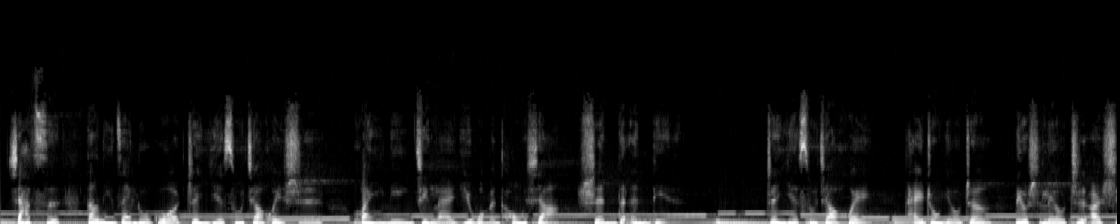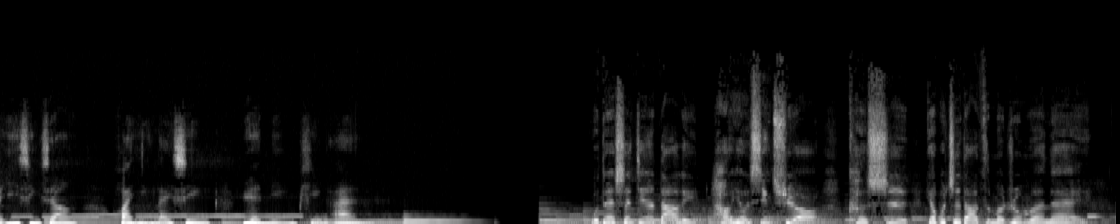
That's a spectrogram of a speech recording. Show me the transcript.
下次当您再路过真耶稣教会时，欢迎您进来与我们同享神的恩典。真耶稣教会台中邮政六十六至二十一信箱，欢迎来信，愿您平安。我对圣经的道理好有兴趣哦，可是又不知道怎么入门呢？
